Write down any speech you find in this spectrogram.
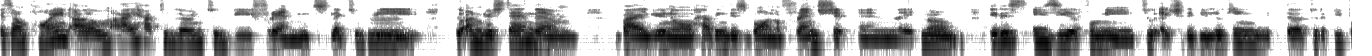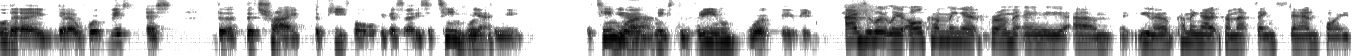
at some point um, i had to learn to be friends like to be mm. to understand them by you know having this bond of friendship and like mm. um, it is easier for me to actually be looking the, to the people that i that i work with as the the tribe the people because uh, it's a teamwork yeah. to me the teamwork yeah. makes the dream work, baby. Absolutely, all coming at from a um, you know coming at it from that same standpoint.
